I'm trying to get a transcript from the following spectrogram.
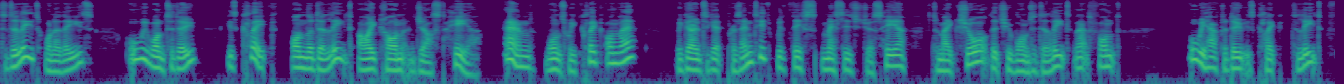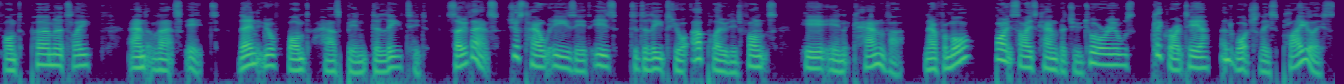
To delete one of these, all we want to do is click on the delete icon just here. And once we click on there, we're going to get presented with this message just here. To make sure that you want to delete that font, all we have to do is click delete font permanently and that's it then your font has been deleted. So that's just how easy it is to delete your uploaded fonts here in Canva. Now for more bite-sized Canva tutorials, click right here and watch this playlist.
